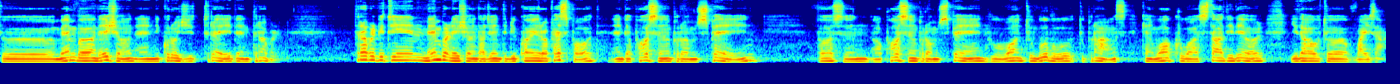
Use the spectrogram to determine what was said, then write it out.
to member nations and encourage trade and travel. Travel between member nations doesn't require a passport, and a person from Spain, person a person from Spain who want to move to France can work or study there without a visa.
